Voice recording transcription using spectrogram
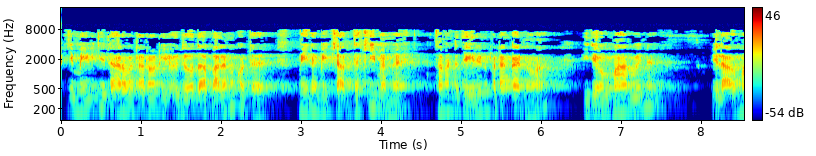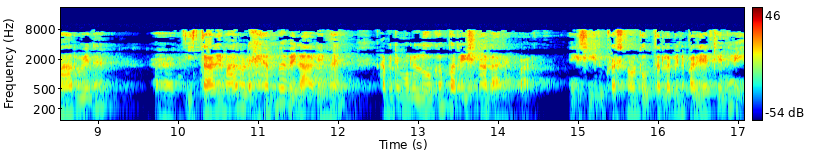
ඉතින් මේ විදිහට අරවට අරවට යොදවලා බලනකොට මේ ලැබිච්ච අත්දැකීමම තමන්ට තේරෙන පටන් ගන්නවා ඉරියව් මාරු වෙන වෙලාව මාරු වෙන ස්ථානේ මාරු වෙන හැම වෙලාවෙම අපිට මුළු ලෝක පරිශනාගාරයක් වගේ. මේක සියලු ප්‍රශ්න වලට උත්තර ලැබෙන පරියන්කේ නෙවෙයි.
